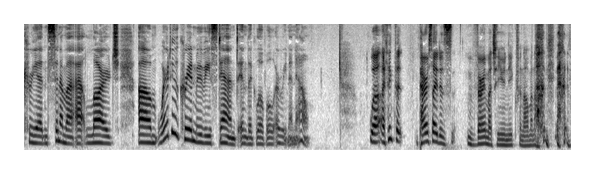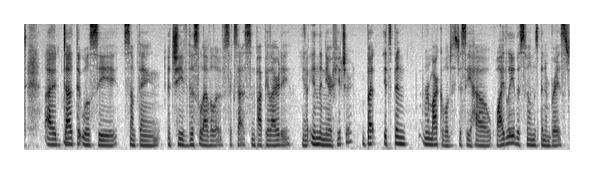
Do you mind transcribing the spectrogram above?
Korean cinema at large. Um, where do Korean movies stand in the global arena now? Well, I think that Parasite is very much a unique phenomenon, and I doubt that we'll see something achieve this level of success and popularity, you know, in the near future. But it's been remarkable just to see how widely this film has been embraced.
